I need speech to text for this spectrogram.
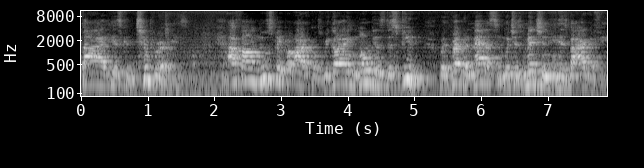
by his contemporaries. I found newspaper articles regarding Loguen's dispute with Reverend Madison, which is mentioned in his biography.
